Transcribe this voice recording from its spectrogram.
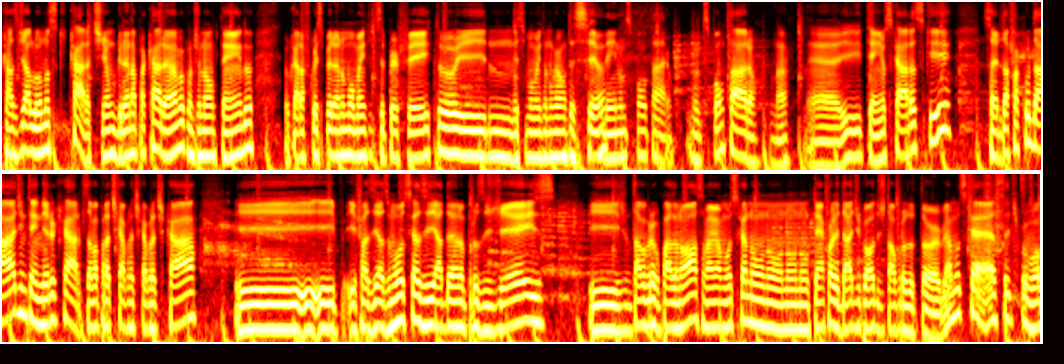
caso de alunos que, cara, tinham grana pra caramba, continuam tendo. O cara ficou esperando o momento de ser perfeito e nesse momento nunca aconteceu Também não despontaram. não despontaram, né? É, e tem os caras que saíram da faculdade, entenderam que, cara, precisava praticar, praticar, praticar e, e, e fazer as músicas e ia dando pros DJs e não tava preocupado, nossa, mas minha música não, não, não, não tem a qualidade igual do de tal produtor. Minha música é essa e, tipo, vou,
